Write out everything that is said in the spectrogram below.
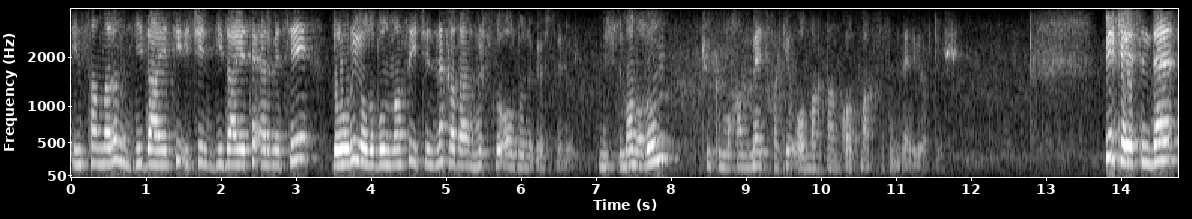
insanların hidayeti için hidayete ermesi, doğru yolu bulması için ne kadar hırslı olduğunu gösteriyor. Müslüman olun çünkü Muhammed fakir olmaktan korkmaksızın veriyor diyor. Bir keresinde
